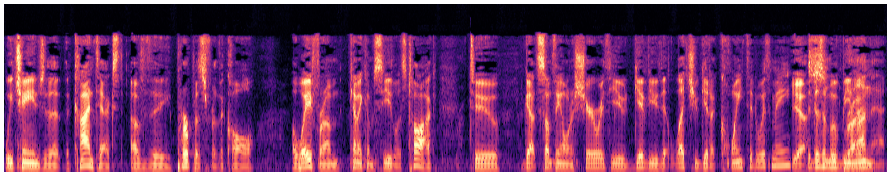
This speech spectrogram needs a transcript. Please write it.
we change the, the context of the purpose for the call away from can I come see let's talk to I've got something I want to share with you, give you that lets you get acquainted with me. Yes. It doesn't move beyond Right. that.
